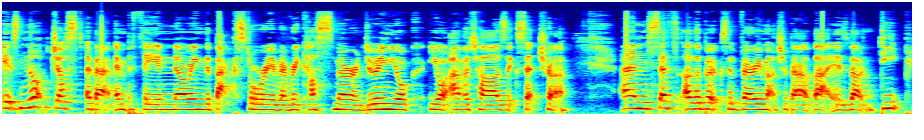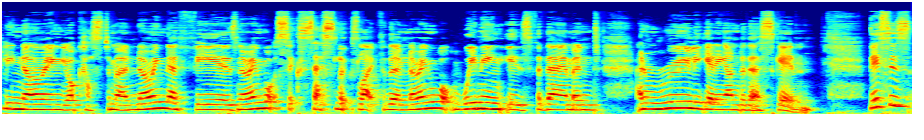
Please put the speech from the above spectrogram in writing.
it's not just about empathy and knowing the backstory of every customer and doing your your avatars, etc. And Seth's other books are very much about that. Is about deeply knowing your customer, knowing their fears, knowing what success looks like for them, knowing what winning is for them, and and really getting under their skin. This is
